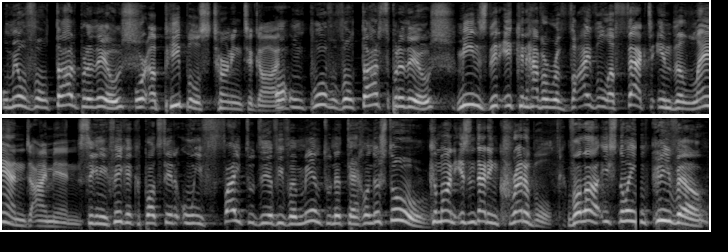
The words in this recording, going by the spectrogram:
o meu voltar para Deus, or a people's turning to ou God um povo voltar-se para Deus, means that it can have a revival effect in the land I'm in. significa que pode ter um efeito de avivamento na terra onde eu estou. Come on, isn't that incredible? Vá lá, isto não é incrível?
